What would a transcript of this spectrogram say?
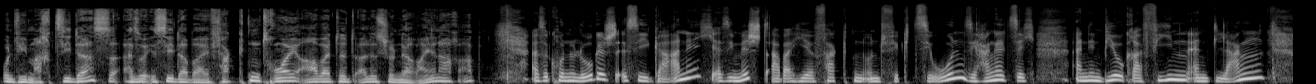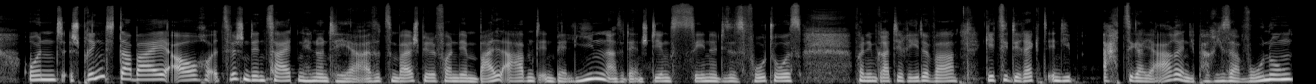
Und wie macht sie das? Also ist sie dabei faktentreu, arbeitet alles schon der Reihe nach ab? Also chronologisch ist sie gar nicht. Sie mischt aber hier Fakten und Fiktion. Sie hangelt sich an den Biografien entlang und springt dabei auch zwischen den Zeiten hin und her. Also zum Beispiel von dem Ballabend in Berlin, also der Entstehungsszene dieses Fotos, von dem gerade die Rede war, geht sie direkt in die 80er Jahre in die Pariser Wohnung,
